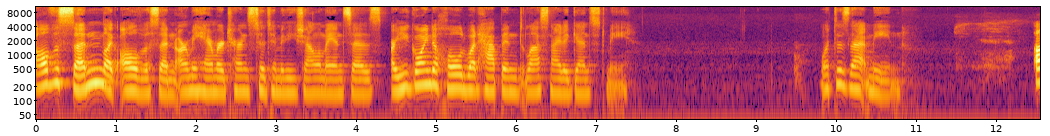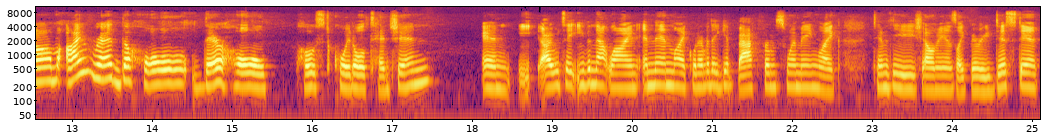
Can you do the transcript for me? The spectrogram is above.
all of a sudden, like all of a sudden, Armie Hammer turns to Timothy Chalamet and says, "Are you going to hold what happened last night against me?" What does that mean? Um, I read the whole their whole post-coital tension, and I would say even that line, and then like whenever they get back from swimming, like Timothy Chalamet is like very distant.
